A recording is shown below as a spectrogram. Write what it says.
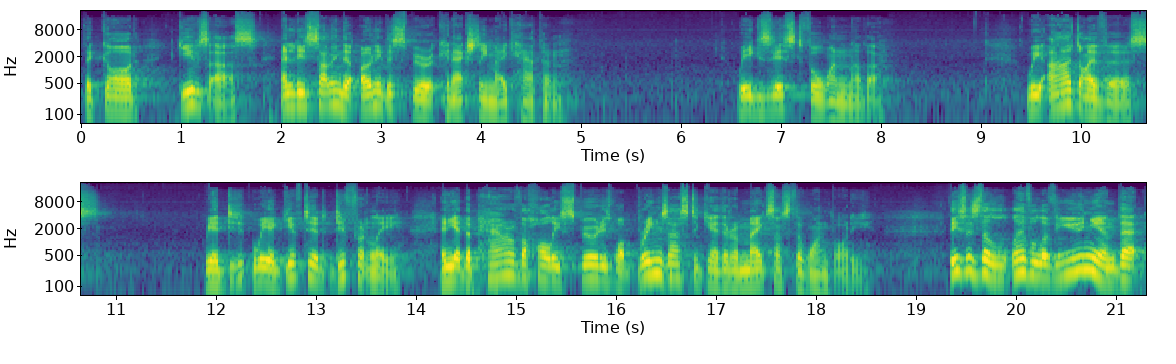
that God gives us, and it is something that only the Spirit can actually make happen. We exist for one another. We are diverse. We are, di- we are gifted differently, and yet the power of the Holy Spirit is what brings us together and makes us the one body. This is the level of union that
